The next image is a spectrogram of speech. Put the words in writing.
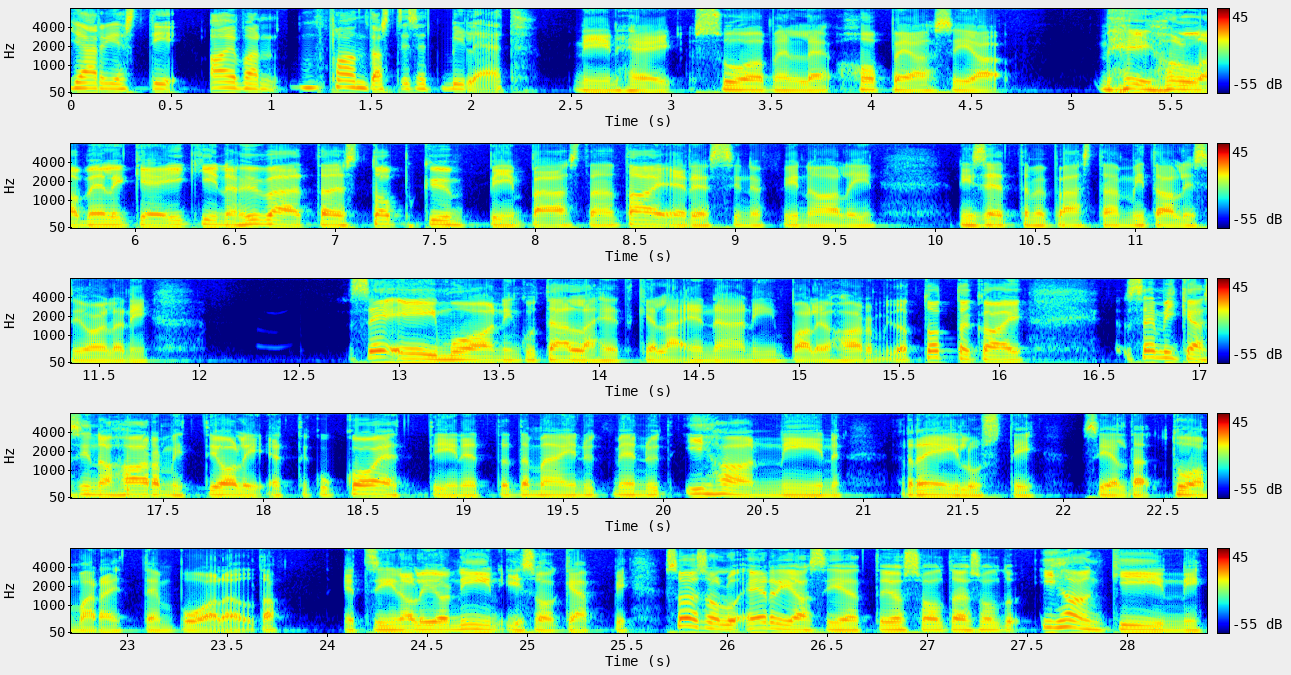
järjesti aivan fantastiset bileet. Niin hei, Suomelle hopeasia. Me ei olla melkein ikinä hyvä, että jos top 10 päästään tai edes sinne finaaliin, niin se, että me päästään mitallisijoille, niin se ei mua niin kuin tällä hetkellä enää niin paljon harmita. Totta kai se, mikä siinä harmitti oli, että kun koettiin, että tämä ei nyt mennyt ihan niin reilusti sieltä tuomareitten puolelta – että siinä oli jo niin iso käppi. Se olisi ollut eri asia, että jos oltaisiin oltu ihan kiinni,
